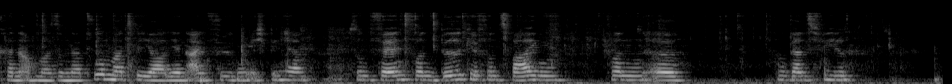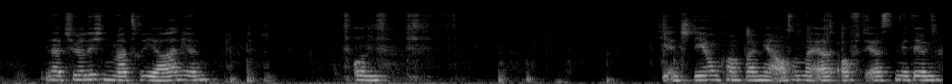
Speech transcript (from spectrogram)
kann auch mal so Naturmaterialien einfügen. Ich bin ja so ein Fan von Birke, von Zweigen, von, äh, von ganz viel natürlichen Materialien. Und die Entstehung kommt bei mir auch immer oft erst mit, dem,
